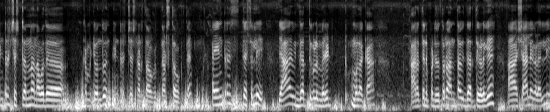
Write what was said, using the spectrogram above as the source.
ಎಂಟ್ರೆನ್ಸ್ ಟೆಸ್ಟನ್ನು ನವೋದಯ ಕಮಿಟಿ ಒಂದು ಎಂಟ್ರೆನ್ಸ್ ಟೆಸ್ಟ್ ನಡ್ತಾ ಹೋಗುತ್ತೆ ನಡೆಸ್ತಾ ಹೋಗುತ್ತೆ. ಆ ಎಂಟ್ರೆನ್ಸ್ ಟೆಸ್ಟಲ್ಲಿ ಯಾರ ವಿದ್ಯಾರ್ಥಿಗಳು ಮೆರಿಟ್ ಮೂಲಕ ಅರ್ಹತೆಯನ್ನು ಪಡೆದಿರ್ತಾರೋ ಅಂಥ ವಿದ್ಯಾರ್ಥಿಗಳಿಗೆ ಆ ಶಾಲೆಗಳಲ್ಲಿ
